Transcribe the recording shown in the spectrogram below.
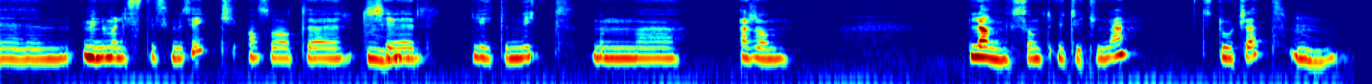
eh, minimalistisk musikk. Altså at det skjer lite nytt, men eh, er sånn langsomt utviklende, stort sett. mm.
